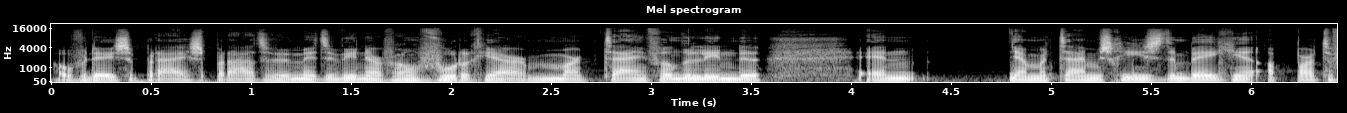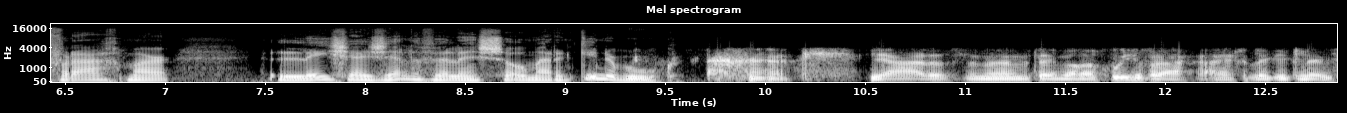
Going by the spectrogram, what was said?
Over deze prijs praten we met de winnaar van vorig jaar, Martijn van der Linden. En ja, Martijn, misschien is het een beetje een aparte vraag, maar lees jij zelf wel eens zomaar een kinderboek? Ja, dat is een, meteen wel een goede vraag eigenlijk. Ik lees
